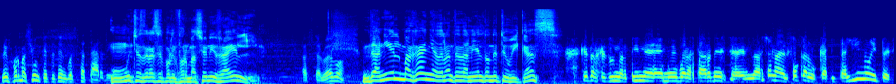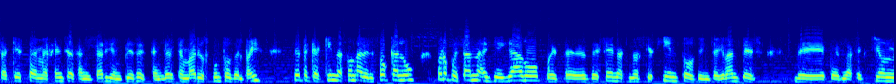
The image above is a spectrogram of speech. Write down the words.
la información que te tengo esta tarde. Muchas gracias por la información, Israel. Hasta luego. Daniel Magaña, adelante Daniel, ¿dónde te ubicas? ¿Qué tal Jesús Martínez? Muy buenas tardes. En la zona del Zócalo Capitalino y pese a que esta emergencia sanitaria empieza a extenderse en varios puntos del país, fíjate que aquí en la zona del Zócalo, bueno, pues han llegado pues eh, decenas, no es que cientos de integrantes de pues la sección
